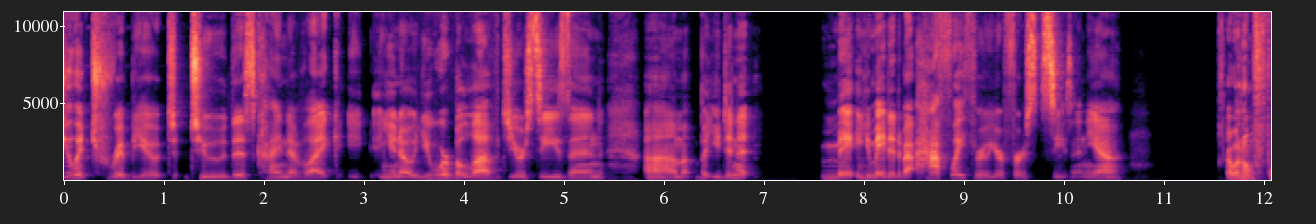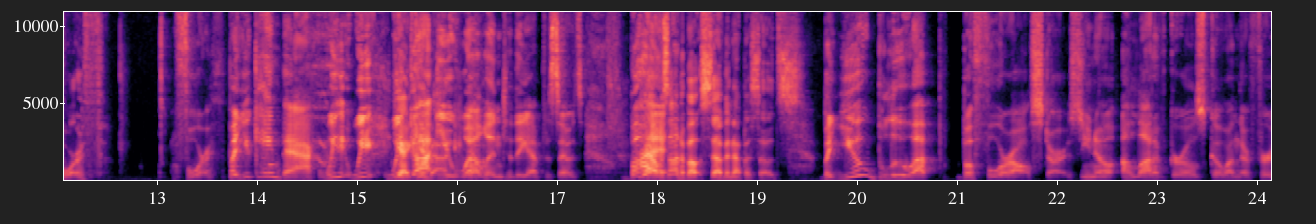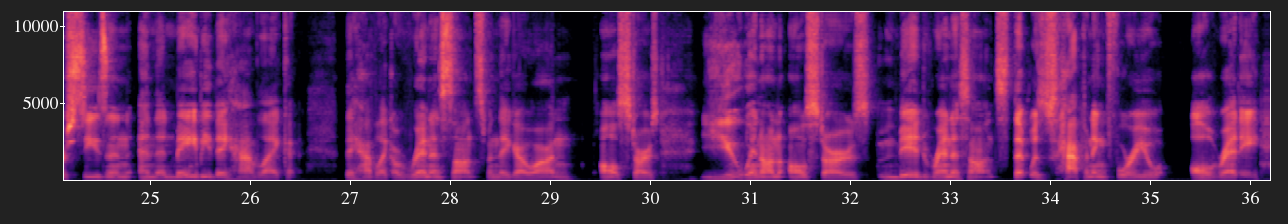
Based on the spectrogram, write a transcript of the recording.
You attribute to this kind of like you know you were beloved your season um but you didn't ma- you made it about halfway through your first season yeah I went home fourth. fourth but you came back we we we Yeah, got back, you well yeah. into the episodes but yeah, I was on about seven episodes. But you blew up before All Stars. You know, a lot of girls go on their first season and then maybe they have like they have like a renaissance when they go on All Stars. You went on All Stars mid renaissance that was happening for you already.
